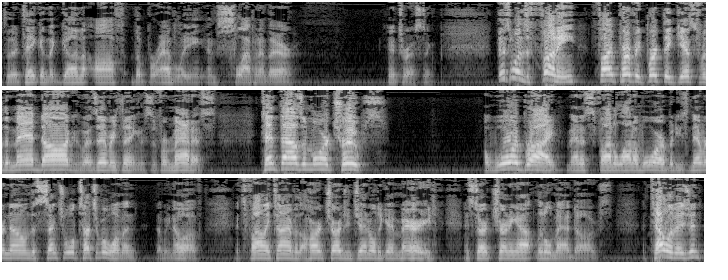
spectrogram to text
So they're taking the gun off the Bradley and slapping it there. Interesting. This one's funny. Five perfect birthday gifts for the Mad Dog who has everything. This is for Mattis. 10,000 more troops. A war bride. Mattis fought a lot of war, but he's never known the sensual touch of a woman that we know of. It's finally time for the hard charging general to get married and start churning out little mad dogs. A television.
